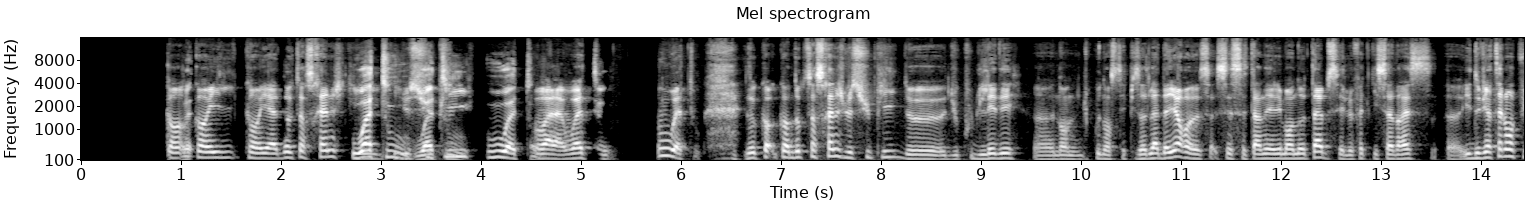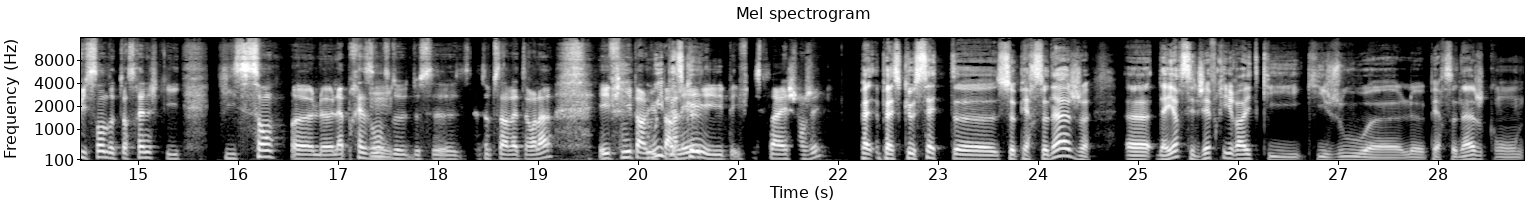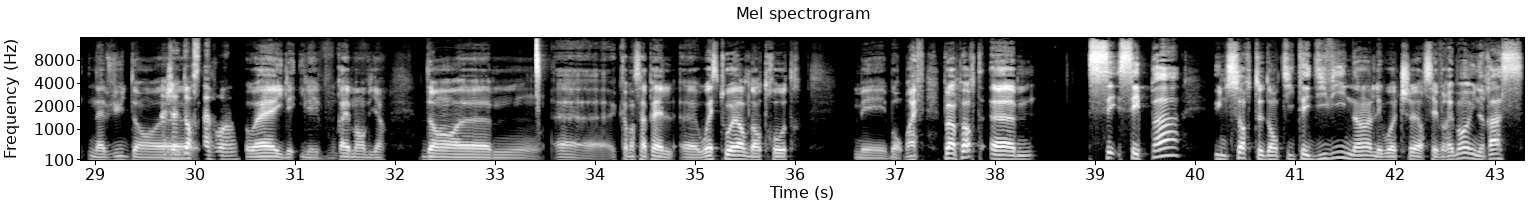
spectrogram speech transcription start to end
quand, quand, il, quand il y a Doctor Strange qui, Watu, qui le supplie, Watu, Watu. Voilà, Watu. Ou Watu. Donc quand, Doctor Strange le supplie de, du coup de l'aider euh, dans, du coup dans cet épisode-là. D'ailleurs, euh, c'est un élément notable, c'est le fait qu'il s'adresse. Euh, il devient tellement puissant, Doctor Strange, qui qui sent euh, le, la présence mm. de, de, ce, cet observateur-là et il finit par lui parler et il finit par échanger. Parce que cette, ce personnage, d'ailleurs, c'est Jeffrey Wright qui, qui joue le personnage qu'on a vu dans. Ah, j'adore sa voix. Hein. Ouais, il est, il est vraiment bien. Dans. comment s'appelle Westworld, entre autres. Mais bon, bref, peu importe. c'est pas une sorte d'entité divine, hein, les Watchers. C'est vraiment une race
